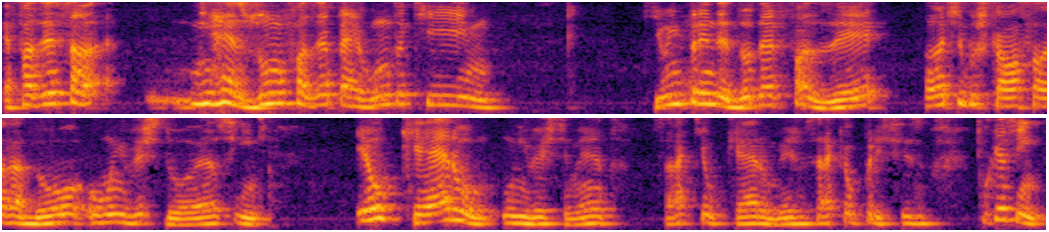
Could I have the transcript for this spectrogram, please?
é fazer essa, em resumo, fazer a pergunta que, que o empreendedor deve fazer antes de buscar um acelerador ou um investidor. É o seguinte, eu quero um investimento? Será que eu quero mesmo? Será que eu preciso? Porque, assim,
